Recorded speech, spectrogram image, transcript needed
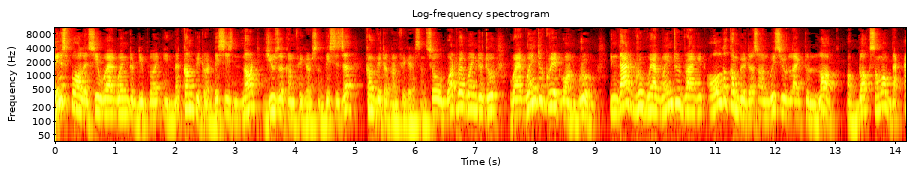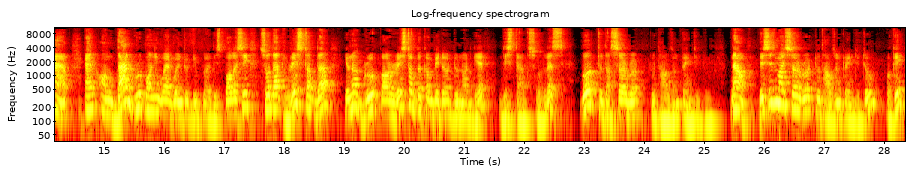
this policy we are going to deploy in the computer. This is not user configuration. This is a computer configuration. So what we're going to do we are going to create one group. In that group we are going to drag it all the computers on which you'd like to lock or block some of the app. And on that group only we are going to deploy this policy so that rest of the you know group or rest of the computer do not get disturbed. So let's go to the server 2022 now, this is my server 2022. Okay.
